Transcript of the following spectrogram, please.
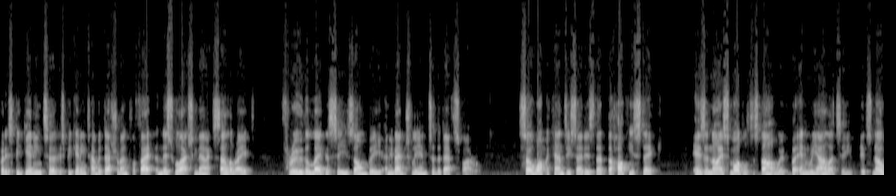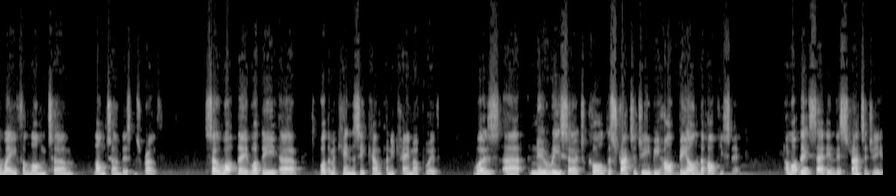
but it's beginning to it's beginning to have a detrimental effect. And this will actually then accelerate through the legacy zombie and eventually into the death spiral. So what McKinsey said is that the hockey stick is a nice model to start with, but in reality, it's no way for long-term long-term business growth. So what the what the uh, what the McKinsey company came up with was uh, new research called the strategy beyond the hockey stick. And what they said in this strategy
